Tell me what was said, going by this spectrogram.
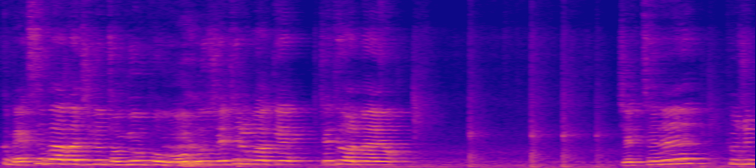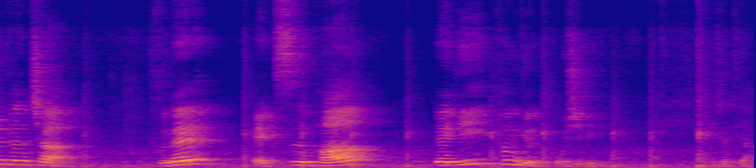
그럼 x바가 지금 정규분포고 여기서 z를 구할게. z가 얼마예요? z는 표준 편차 분의 x바 빼기 평균 52. z야.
